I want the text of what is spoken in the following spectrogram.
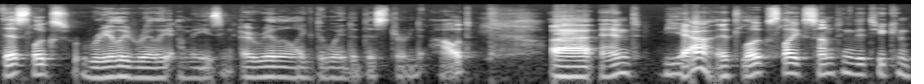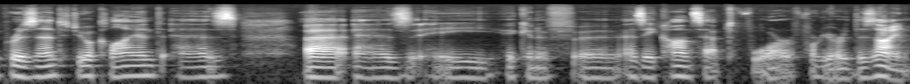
this looks really, really amazing. I really like the way that this turned out. Uh, and yeah, it looks like something that you can present to a client as uh, as a, a, kind of uh, as a concept for for your design.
